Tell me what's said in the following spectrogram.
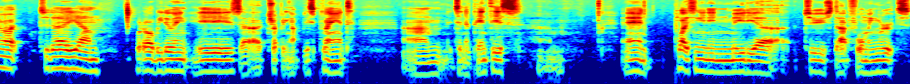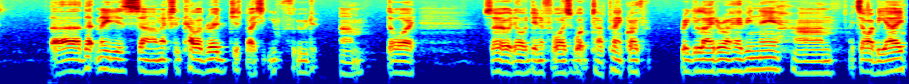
Alright, today um, what I'll be doing is uh, chopping up this plant. Um, it's an Nepenthes um, and placing it in media to start forming roots. Uh, that media is um, actually coloured red, just basically food um, dye. So it identifies what uh, plant growth regulator I have in there. Um, it's IBA.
